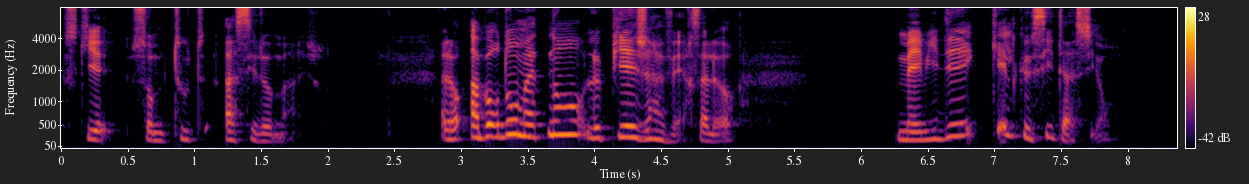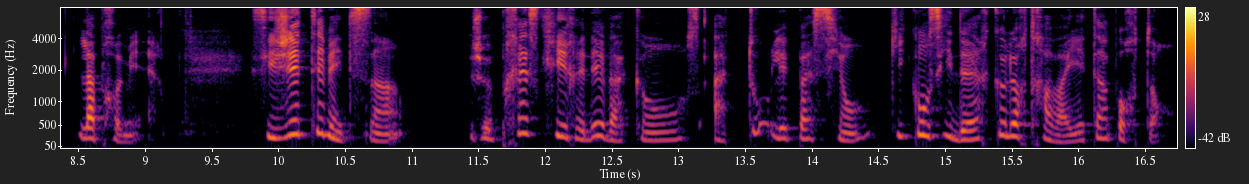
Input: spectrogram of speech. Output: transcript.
ce qui est somme toute assez dommage. Alors abordons maintenant le piège inverse. Alors, même idée, quelques citations. La première. Si j'étais médecin, je prescrirais des vacances à tous les patients qui considèrent que leur travail est important.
